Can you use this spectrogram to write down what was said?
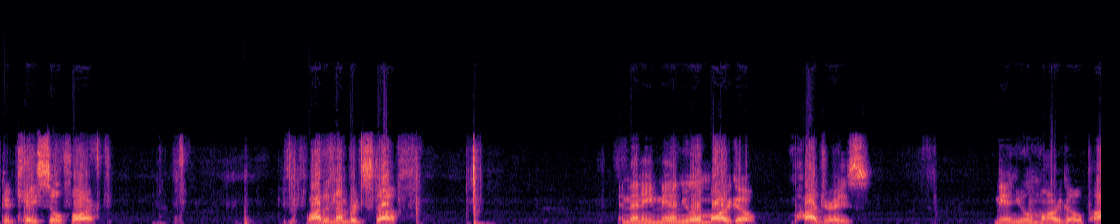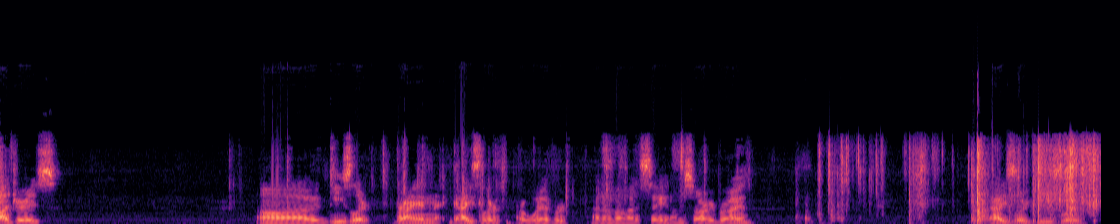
Good case so far. A lot of numbered stuff. And then a Manuel Margot, Padres. Manuel Margot, Padres. Uh, Giesler, Brian Geisler, or whatever. I don't know how to say it. I'm sorry, Brian. Geisler, Giesler.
